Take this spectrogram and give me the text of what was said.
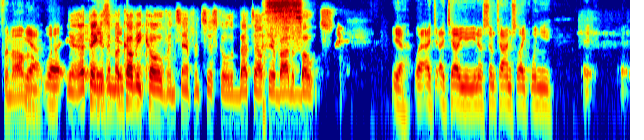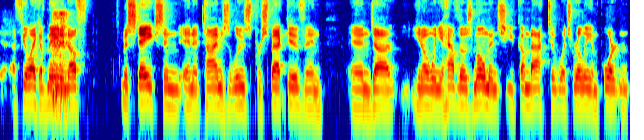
Phenomenal. Yeah. Well, yeah, that thing is in McCovey Cove in San Francisco. The bet's out there by the boats. Yeah. Well, I, I tell you, you know, sometimes like when you, I feel like I've made enough mistakes and and at times lose perspective and and uh, you know when you have those moments you come back to what's really important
